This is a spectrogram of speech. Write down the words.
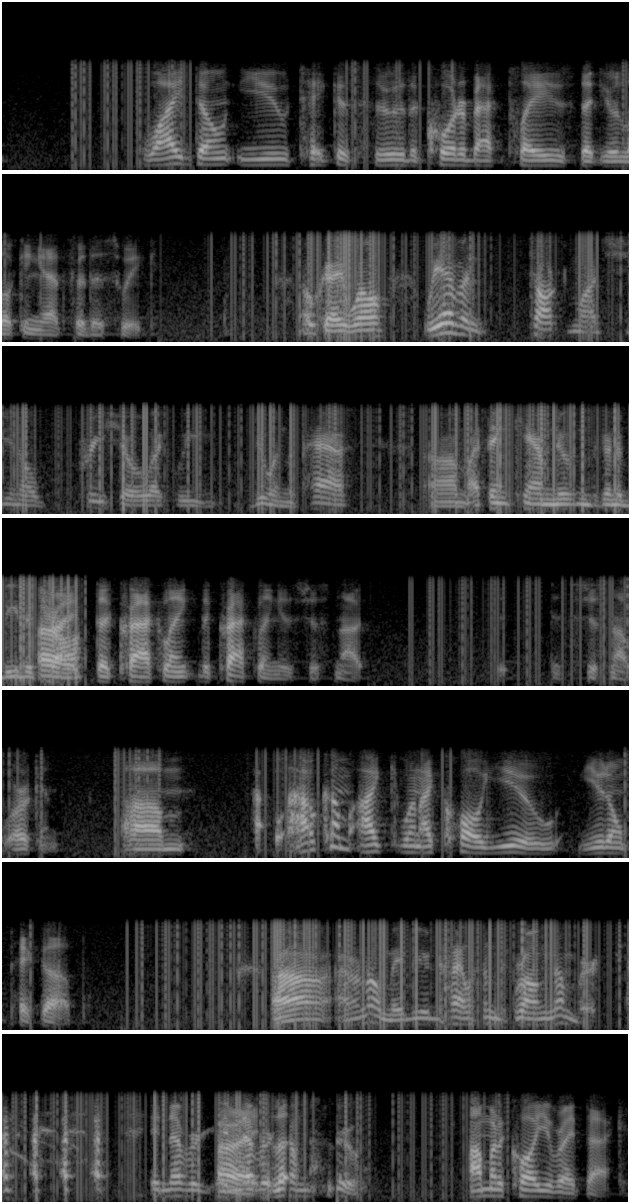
why don't you take us through the quarterback plays that you're looking at for this week? Okay, well, we haven't talked much, you know, pre-show like we do in the past. Um, I think Cam Newton's going to be the All top. right, the crackling the crackling is just not it's just not working. Um, how, how come I when I call you, you don't pick up? Uh, I don't know. Maybe you're dialing the wrong number. it never, it All never comes through. I'm going to call you right back.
